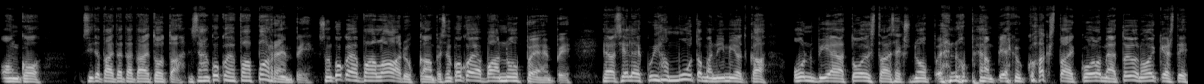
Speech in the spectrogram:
onko sitä tai tätä tai tota, niin sehän on koko ajan vaan parempi. Se on koko ajan vaan laadukkaampi, se on koko ajan vaan nopeampi. Ja siellä ei ihan muutama nimi, jotka on vielä toistaiseksi nope, nopeampia kuin kaksi tai kolme. Ja toi on oikeasti,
